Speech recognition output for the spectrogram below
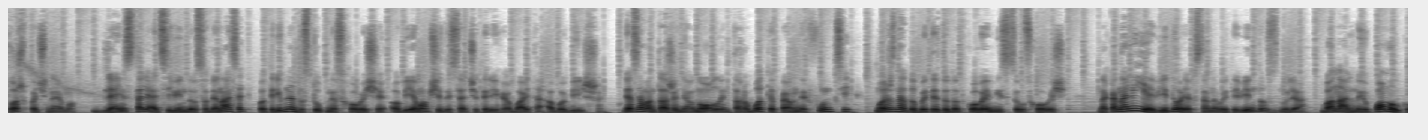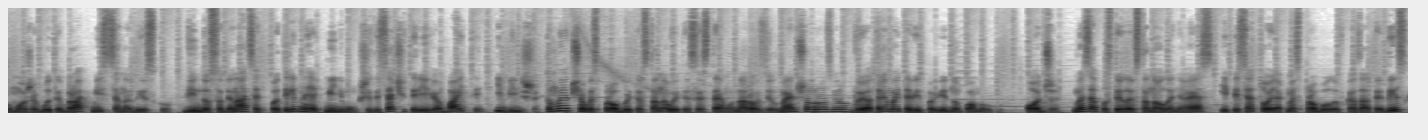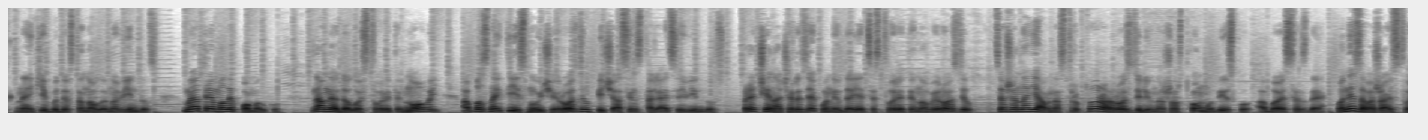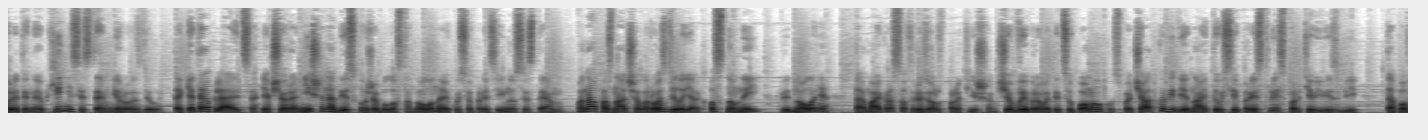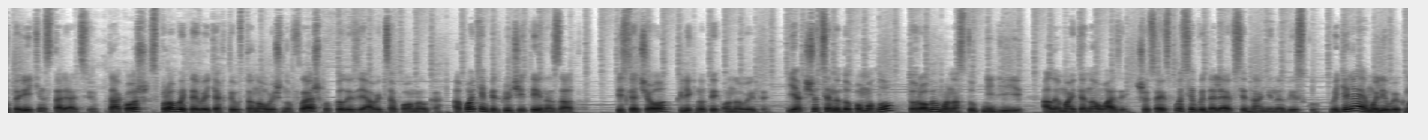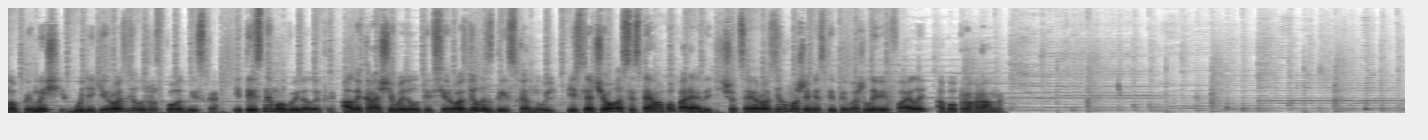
Тож почнемо. Для інсталяції Windows 11 потрібне доступне сховище об'ємом 64 ГБ або більше. Для завантаження оновлень та роботи певних функцій може знадобитись додаткове місце у сховищі. На каналі є відео, як встановити Windows з нуля. Банальною помилкою може бути брак місця на диску. Windows 11 потрібно як мінімум 64 ГБ і більше. Тому якщо ви спробуєте встановити систему на розділ меншого розміру, ви отримаєте відповідну помилку. Отже, ми запустили встановлення S, і після того, як ми спробували вказати диск, на який буде встановлено Windows, ми отримали помилку. Нам не вдалося створити новий або знайти існуючий розділ під час інсталяції Windows. Причина, через яку не вдається створити новий розділ, це вже наявна структура розділів на жорсткому диску або SSD. Вони заважають створити необхідні системні розділи. Таке трапляється, якщо раніше на диску вже було встановлено якусь операційну систему. Вона позначила розділи як основний, відновлення та Microsoft Resource Partition. Щоб виправити цю помилку, спочатку від'єднайте усі пристрої з портів USB та повторіть інсталяцію. Також спробуйте витягти установочну флешку, коли з'явиться помилка, а потім підключити її назад. Після чого клікнути оновити. Якщо це не допомогло, то робимо наступні дії, але майте на увазі, що цей спосіб видаляє всі дані на диску. Виділяємо лівою кнопкою миші будь-який розділ жорсткого диска і тиснемо видалити. Але краще видалити всі розділи з диска 0. Після чого система попередить, що цей розділ може містити важливі файли або програми.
